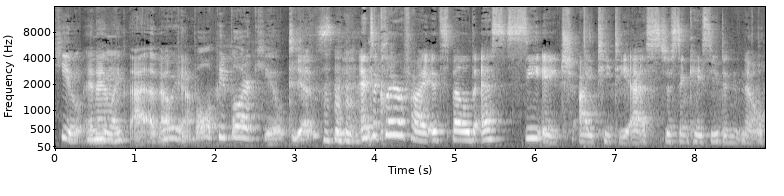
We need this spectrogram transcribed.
cute, and I like that about Oh, yeah. people. People are cute. Yes. and to clarify, it's spelled S C H I T T S, just in case you didn't know.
